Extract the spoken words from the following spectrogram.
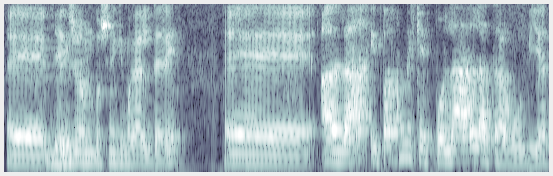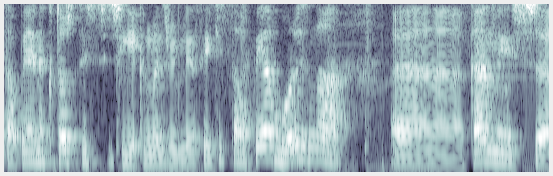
Ε, Δεν ξέρω μήπως είναι και μεγαλύτερη. Ε, αλλά υπάρχουν και πολλά άλλα τραγούδια τα οποία είναι εκτός της συγκεκριμένης βιβλιοθήκης τα οποία μπορείς να ε, κάνεις, ε,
